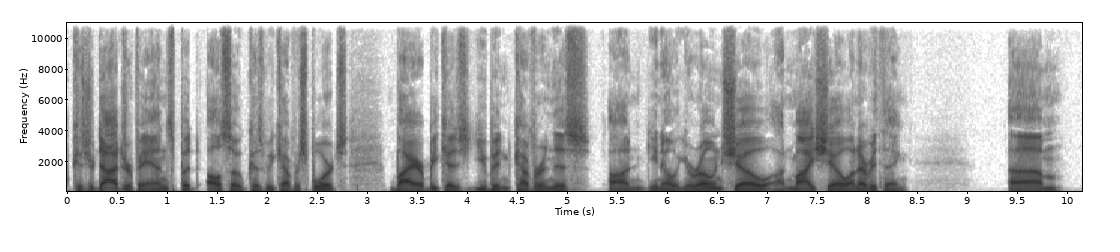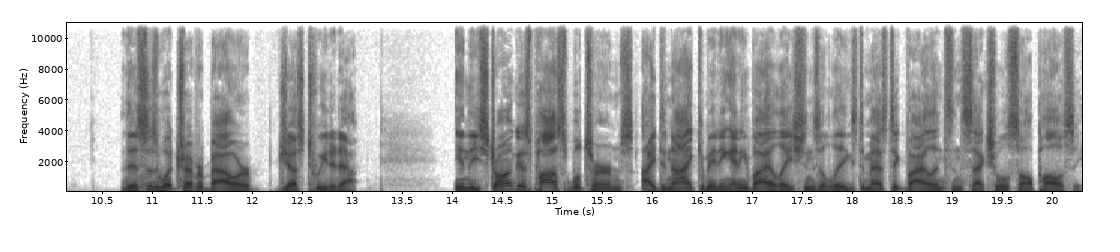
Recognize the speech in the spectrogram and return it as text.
because you're Dodger fans, but also because we cover sports. Beyer because you've been covering this on you know your own show, on my show, on everything. Um, this is what Trevor Bauer just tweeted out. In the strongest possible terms, I deny committing any violations of league's domestic violence and sexual assault policy.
